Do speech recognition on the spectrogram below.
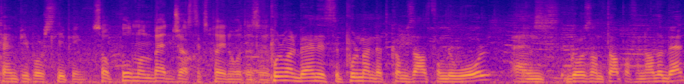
10 people sleeping. So Pullman bed, just explain what is it. Pullman bed is the Pullman that comes out from the wall and goes on top of another bed,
